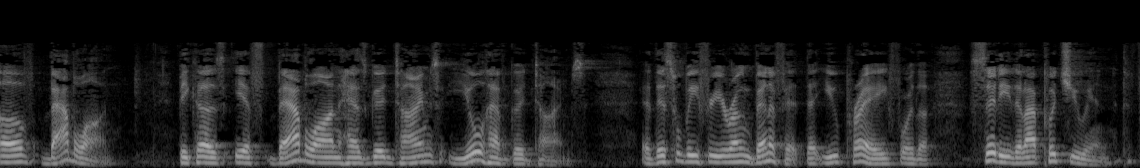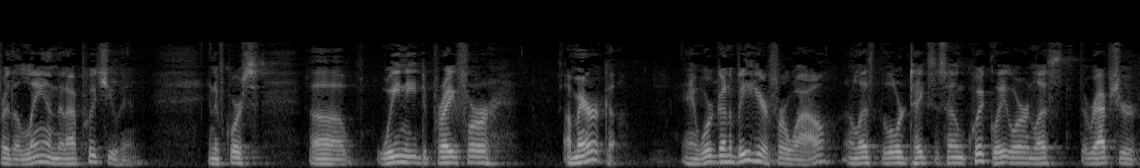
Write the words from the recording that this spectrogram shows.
of Babylon. Because if Babylon has good times, you'll have good times. Uh, this will be for your own benefit that you pray for the city that I put you in, for the land that I put you in. And of course, uh, we need to pray for America. And we're going to be here for a while, unless the Lord takes us home quickly or unless the rapture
